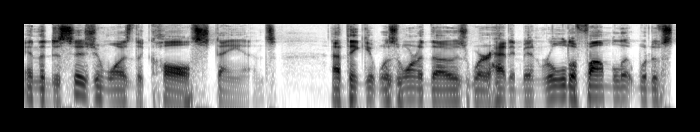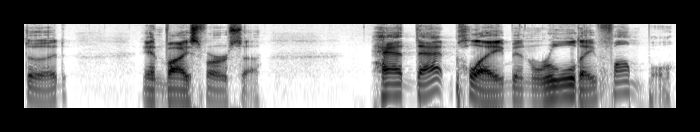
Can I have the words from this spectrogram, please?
and the decision was the call stands. I think it was one of those where, had it been ruled a fumble, it would have stood, and vice versa. Had that play been ruled a fumble,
